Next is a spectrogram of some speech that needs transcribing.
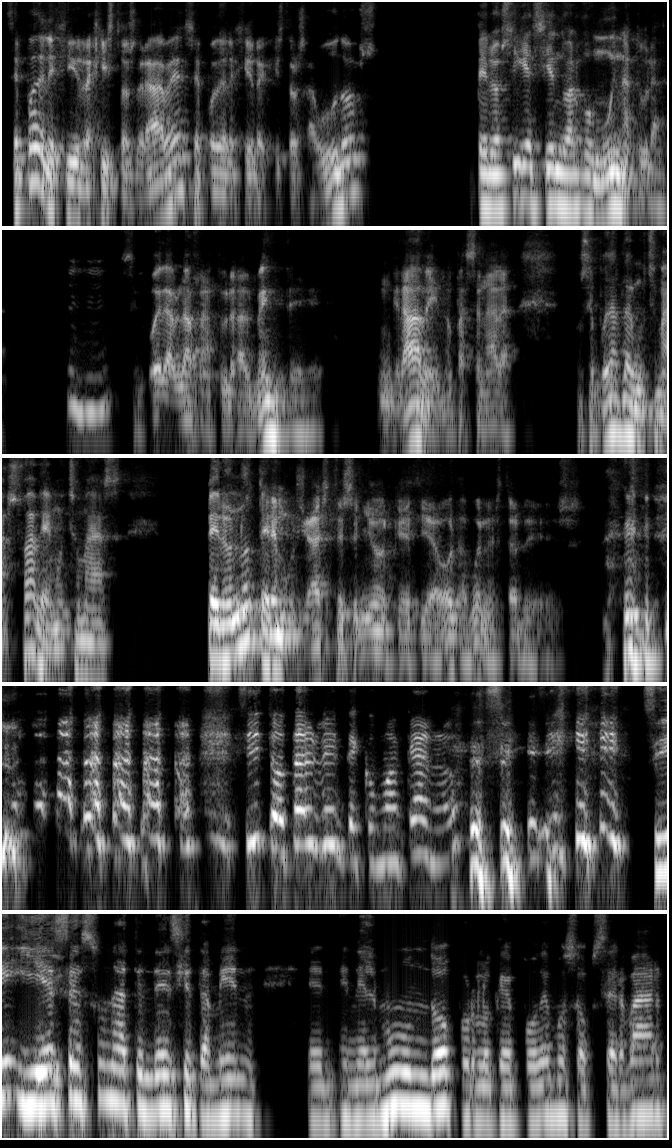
Se puede elegir registros graves, se puede elegir registros agudos, pero sigue siendo algo muy natural. Se puede hablar naturalmente, grave, no pasa nada. O se puede hablar mucho más suave, mucho más... Pero no tenemos ya a este señor que decía, hola, buenas tardes. Sí, totalmente, como acá, ¿no? Sí, sí. y esa es una tendencia también en, en, el mundo, por lo que podemos observar.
